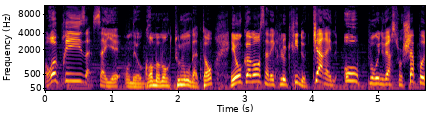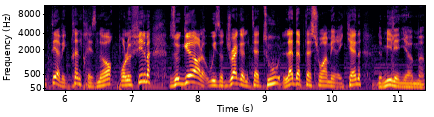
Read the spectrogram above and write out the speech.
reprise. Ça y est, on est au grand moment que tout le monde attend, et on commence avec le cri de Karen O pour une version chapeautée avec Trent Reznor pour le film The Girl with a Dragon Tattoo, l'adaptation américaine de Millennium.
